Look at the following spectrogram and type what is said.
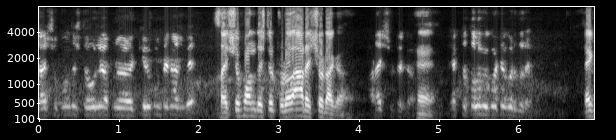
চারশো পঞ্চাশটা হলে আপনার কীরকম টাকা আসবে? চারশো পঞ্চাশটা টোটাল আড়াইশো টাকা। আড়াইশো টাকা? হ্যাঁ। একটা তলবে কয়টা করে ধরে এক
